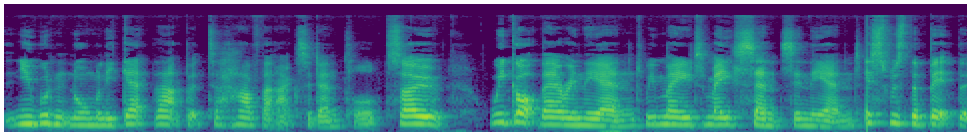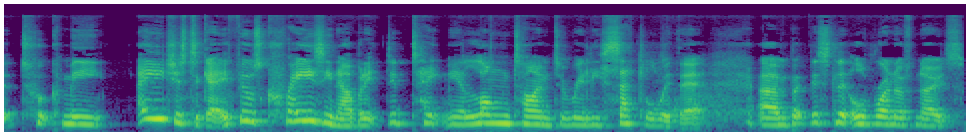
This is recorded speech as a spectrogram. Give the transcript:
you wouldn't normally get that, but to have that accidental. So we got there in the end. We made made sense in the end. This was the bit that took me ages to get. It feels crazy now, but it did take me a long time to really settle with it. Um, but this little run of notes.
